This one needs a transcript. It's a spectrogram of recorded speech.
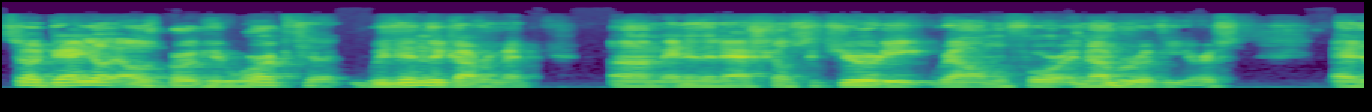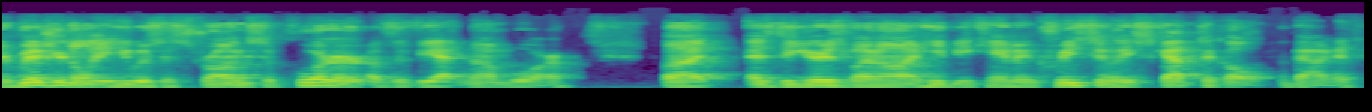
So, Daniel Ellsberg had worked within the government um, and in the national security realm for a number of years. And originally, he was a strong supporter of the Vietnam War. But as the years went on, he became increasingly skeptical about it.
